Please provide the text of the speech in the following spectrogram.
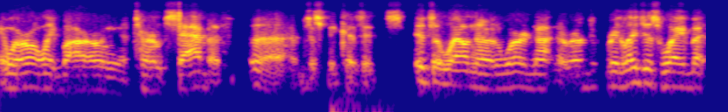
and we're only borrowing the term Sabbath uh, just because it's it's a well-known word, not in a re- religious way, but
